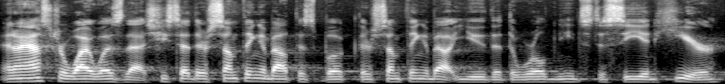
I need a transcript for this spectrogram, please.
And I asked her, Why was that? She said, There's something about this book, there's something about you that the world needs to see and hear.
